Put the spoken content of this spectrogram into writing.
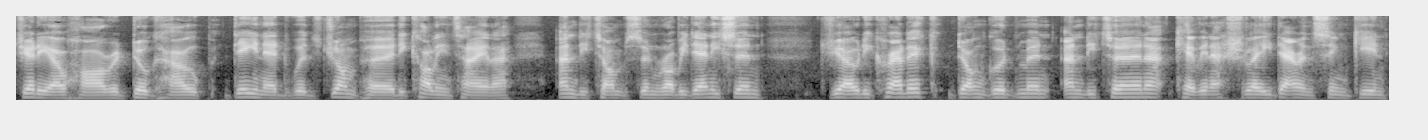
Gerry O'Hara, Doug Hope, Dean Edwards, John Purdie, Colin Taylor, Andy Thompson, Robbie Dennison, Jody Craddock, Don Goodman, Andy Turner, Kevin Ashley, Darren Simkin,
